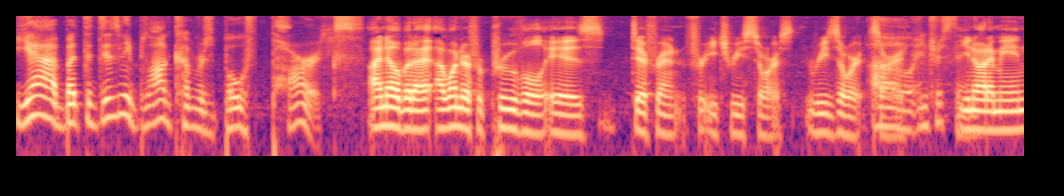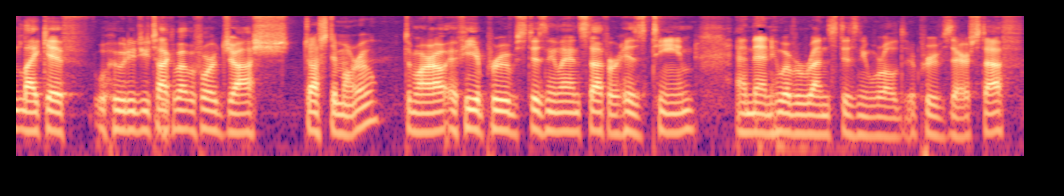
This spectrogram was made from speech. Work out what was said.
Yeah, but the Disney blog covers both parks. I know, but I, I wonder if approval is different for each resource resort. Oh, sorry. Oh, interesting. You know what I mean? Like if who did you talk about before? Josh Josh D'Amaro? tomorrow if he approves Disneyland stuff or his team, and then whoever runs Disney World approves their stuff.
